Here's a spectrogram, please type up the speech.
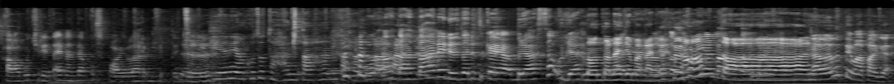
kalau aku ceritain nanti aku spoiler gitu jadi Iya nih aku tuh tahan-tahan, tahan-tahan. tahan-tahan ya dari tadi tuh kayak berasa udah Nonton aja makanya. nonton. Iya, Nonton. Kalau lu tim apa gak?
